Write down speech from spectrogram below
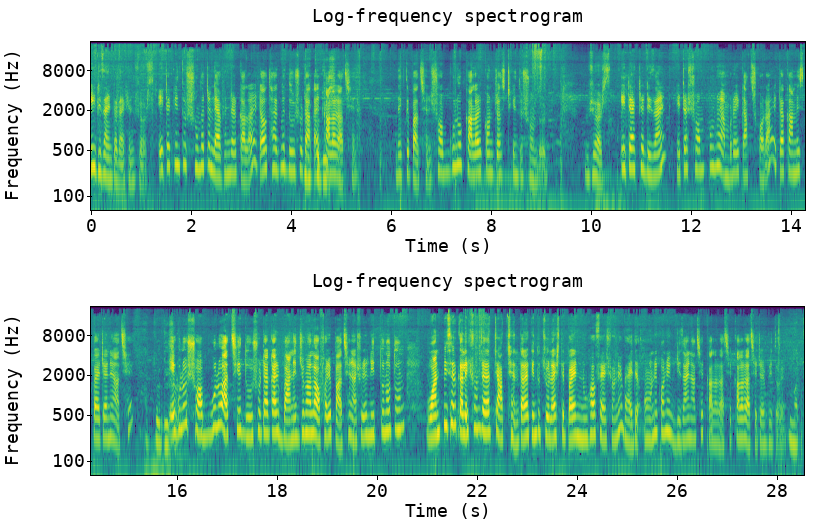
এই ডিজাইনটা দেখেন ফিওর্স এটা কিন্তু সুন্দর একটা ল্যাভেন্ডার কালার এটাও থাকবে দুশো টাকায় কালার আছে। দেখতে পাচ্ছেন সবগুলো কালার কন্ট্রাস্ট কিন্তু সুন্দর। ভিউয়ার্স এটা একটা ডিজাইন এটা সম্পূর্ণ এমব্রয়ডারি কাজ করা এটা কামিজ প্যাটার্নে আছে। এগুলো সবগুলো আজকে দুশো টাকার বাণিজ্য মেলা অফারে পাচ্ছেন। আসলে নিত্য নতুন ওয়ান পিসের কালেকশন যারা চাচ্ছেন তারা কিন্তু চলে আসতে পারেন নুহা ফ্যাশনে ভাইদের অনেক অনেক ডিজাইন আছে কালার আছে কালার আছে এটার ভিতরে। মাত্র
